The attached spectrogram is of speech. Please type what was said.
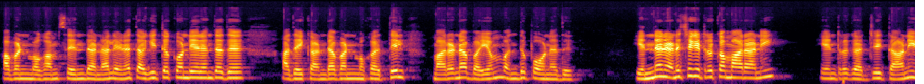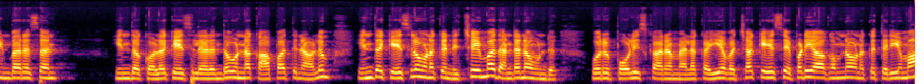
அவன் முகம் செந்தனல் என தகித்து கொண்டிருந்தது. அதை கண்டவன் முகத்தில் மரண பயம் வந்து போனது. என்ன நினச்சிக்கிட்டு இருக்க மாராணி? என்று கர்ஜித்தான் இன்பரசன். இந்த கொலை கேஸிலிருந்து உன்னை காப்பாற்றினாலும் இந்த கேஸில் உனக்கு நிச்சயமாக தண்டனை உண்டு. ஒரு போலீஸ்காரன் மேலே கையை வச்சா கேஸ் எப்படி ஆகும்னு உனக்கு தெரியுமா?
